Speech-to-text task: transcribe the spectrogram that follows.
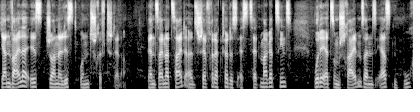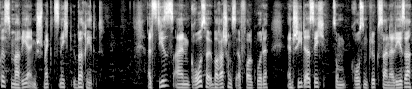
Jan Weiler ist Journalist und Schriftsteller. Während seiner Zeit als Chefredakteur des SZ-Magazins wurde er zum Schreiben seines ersten Buches Maria ihm schmeckt's nicht überredet. Als dieses ein großer Überraschungserfolg wurde, entschied er sich, zum großen Glück seiner Leser,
